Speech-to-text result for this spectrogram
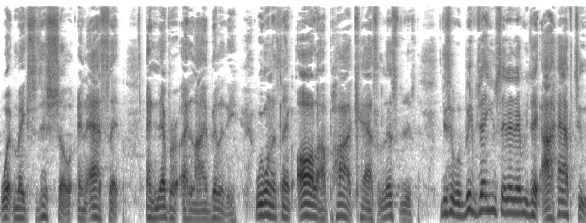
what makes this show an asset and never a liability. We want to thank all our podcast listeners. You say, well, Big J, you say that every day. I have to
